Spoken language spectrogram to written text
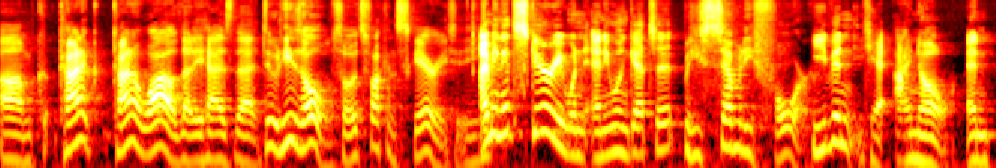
Um, kind of, kind of wild that he has that. Dude, he's old, so it's fucking scary. He- I mean, it's scary when anyone gets it. but he's seventy four. Even yeah, I know, and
